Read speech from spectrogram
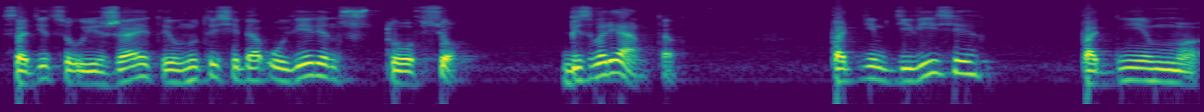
садится, уезжает, и внутри себя уверен, что все, без вариантов. Под ним дивизия, под ним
